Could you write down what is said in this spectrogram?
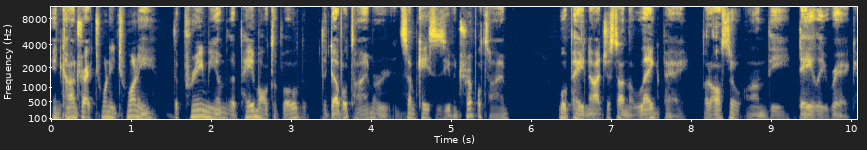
In contract 2020, the premium, the pay multiple, the, the double time, or in some cases even triple time, will pay not just on the leg pay, but also on the daily rig,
